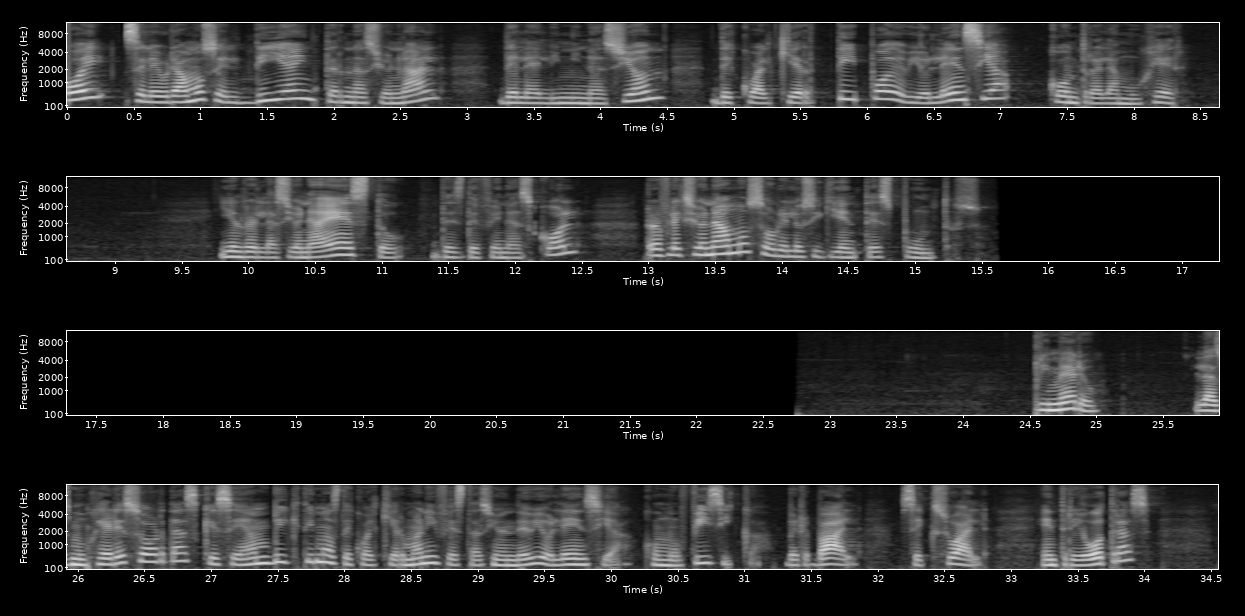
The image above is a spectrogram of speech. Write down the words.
Hoy celebramos el Día Internacional de la Eliminación de cualquier tipo de violencia contra la mujer. Y en relación a esto, desde FENASCOL, reflexionamos sobre los siguientes puntos. Primero, las mujeres sordas que sean víctimas de cualquier manifestación de violencia, como física, verbal, sexual, entre otras,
